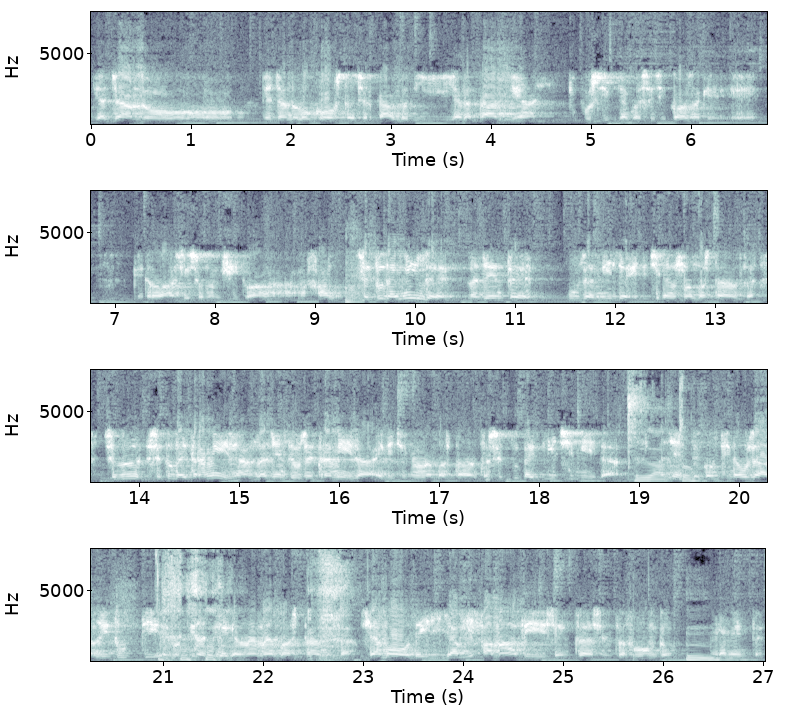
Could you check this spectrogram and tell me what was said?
viaggiando, viaggiando low cost, cercando di adattarmi a più possibile a qualsiasi cosa che che trovassi sono riuscito a, a farlo. Se tu dai 1000 la gente usa 1000 e dice che non sono abbastanza, se tu, se tu dai 3000 la gente usa i 3000 e dice che non è abbastanza, se tu dai 10.000 esatto. la gente continua a usarli tutti e continua a dire che non è mai abbastanza. Siamo degli affamati senza, senza fondo, mm. veramente.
